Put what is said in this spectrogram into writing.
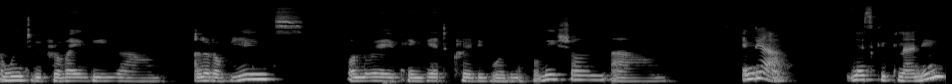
I'm going to be providing um, a lot of links on where you can get credible information. Um, and yeah, let's keep learning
